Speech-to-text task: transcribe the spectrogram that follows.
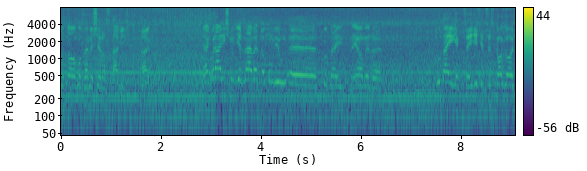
no to możemy się rozstawić, tak? Jak braliśmy w Dzierżawę, to mówił e, tutaj znajomy, że tutaj jak przejedziecie przez kogoś,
